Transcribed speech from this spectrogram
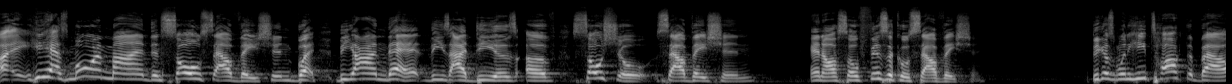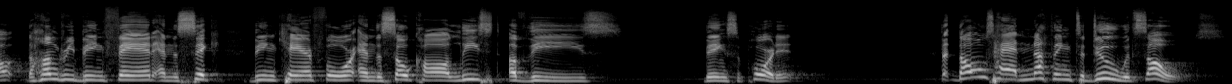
Uh, he has more in mind than soul salvation, but beyond that, these ideas of social salvation and also physical salvation. Because when he talked about the hungry being fed and the sick being cared for and the so called least of these being supported, that those had nothing to do with souls.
